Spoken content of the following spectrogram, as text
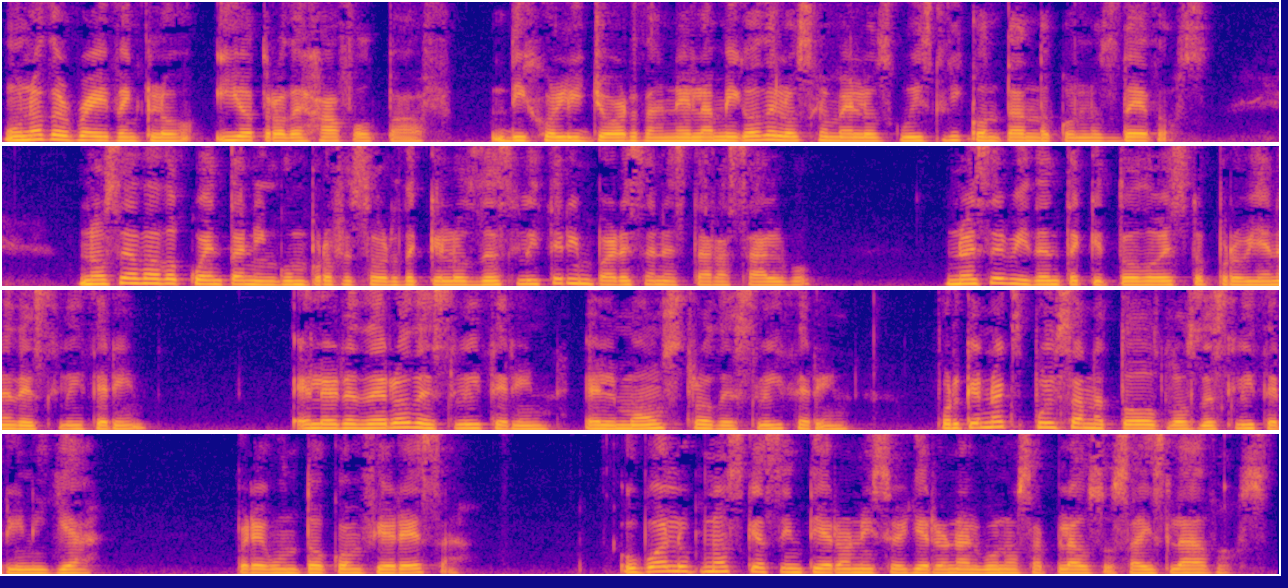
uno de Ravenclaw y otro de Hufflepuff, dijo Lee Jordan, el amigo de los gemelos Weasley, contando con los dedos. No se ha dado cuenta ningún profesor de que los de Slytherin parecen estar a salvo, ¿No es evidente que todo esto proviene de Slytherin? El heredero de Slytherin, el monstruo de Slytherin. ¿Por qué no expulsan a todos los de Slytherin y ya? preguntó con fiereza. Hubo alumnos que asintieron y se oyeron algunos aplausos aislados.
